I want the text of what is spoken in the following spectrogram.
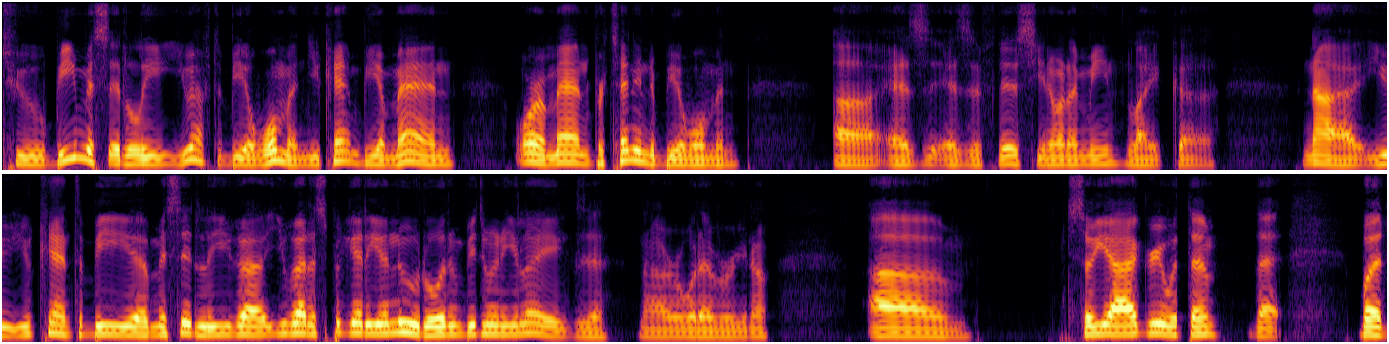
to be Miss Italy, you have to be a woman. You can't be a man or a man pretending to be a woman. Uh, as as if this, you know what I mean? Like, uh, nah, you you can't be uh, Miss Italy. You got you got a spaghetti and noodle in between your legs, nah, or whatever, you know. Um, so yeah, I agree with them that, but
